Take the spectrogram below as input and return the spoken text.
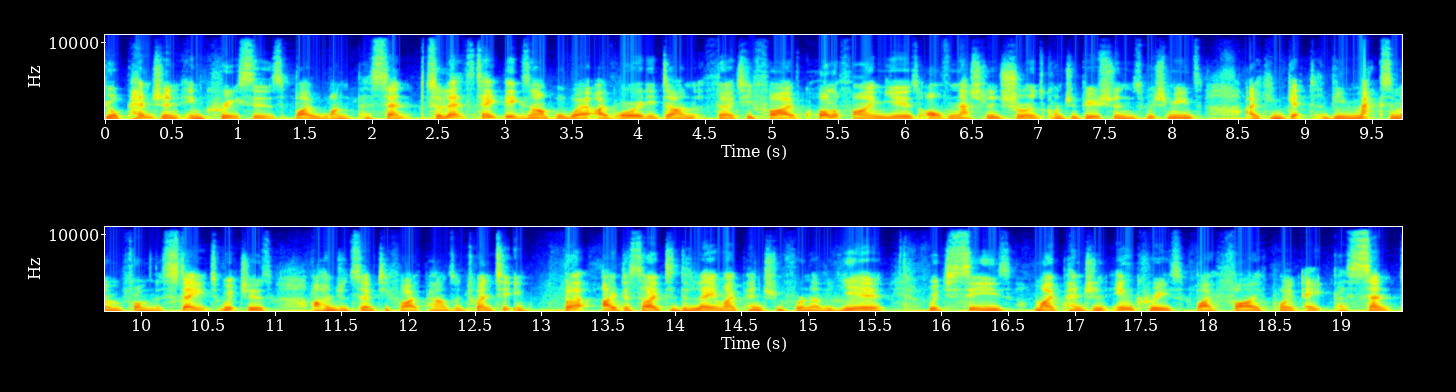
your pension increases by 1%. So let's take the example where I've already done 35 qualifying years of national insurance contributions, which means I can get the maximum from the state, which is £175.20. But I decide to delay my pension for another year, which sees my pension increase by 5.8%,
